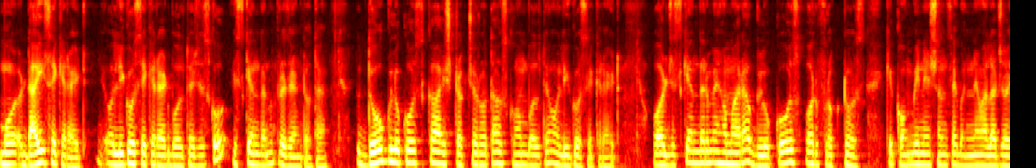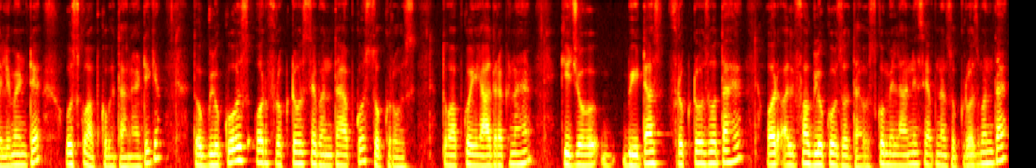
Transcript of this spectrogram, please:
डाईसेकेराइड ओलिगोसेकेराइड बोलते हैं जिसको, इसके अंदर में प्रेजेंट होता है। तो दो ग्लूकोज का स्ट्रक्चर होता है, उसको हम बोलते हैं ओलिगोसेकेराइड। और जिसके अंदर में हमारा ग्लूकोज और फ्रुक्टोज के कॉम्बिनेशन से बनने वाला जो एलिमेंट है, उसको आपको बताना है, ठीक है? तो ग्लूकोज और फ्रुक्टोज से बनता है आपको सुक्रोज तो आपको याद रखना है कि जो बीटा फ्रुक्टोज होता है और अल्फ़ा ग्लूकोज होता है, उसको मिलाने से अपना सुक्रोज बनता है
